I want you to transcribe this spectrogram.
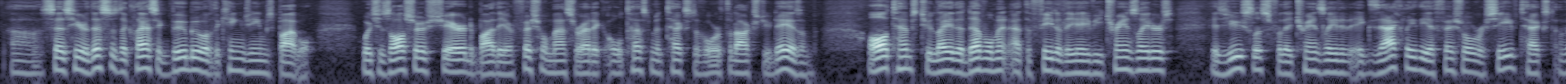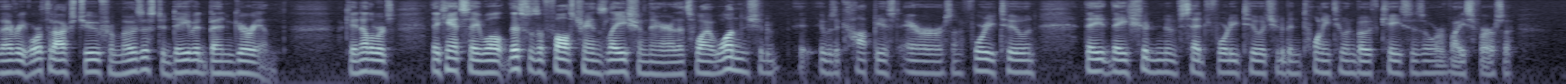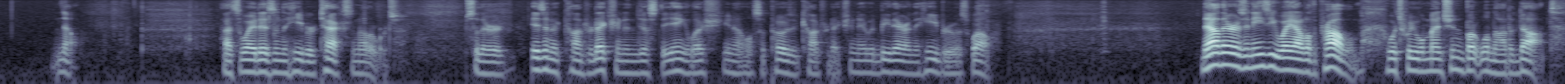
Uh, says here, this is the classic boo-boo of the King James Bible which is also shared by the official Masoretic Old Testament text of Orthodox Judaism. All attempts to lay the devilment at the feet of the AV translators is useless, for they translated exactly the official received text of every Orthodox Jew from Moses to David Ben Gurion. Okay, in other words, they can't say, well, this was a false translation there. That's why one should it was a copyist error or something, 42, and they, they shouldn't have said 42. It should have been 22 in both cases or vice versa. No, that's the way it is in the Hebrew text, in other words. so there isn't a contradiction in just the English, you know, supposed contradiction. It would be there in the Hebrew as well. Now there is an easy way out of the problem, which we will mention but will not adopt.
